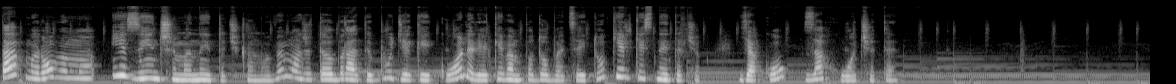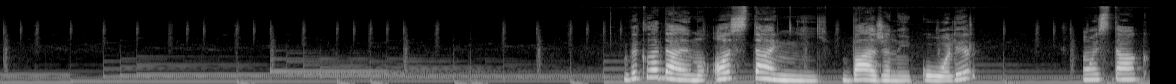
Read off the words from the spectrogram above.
Так ми робимо і з іншими ниточками. Ви можете обрати будь-який колір, який вам подобається, і ту кількість ниточок, яку захочете. Викладаємо останній бажаний колір. Ось так.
